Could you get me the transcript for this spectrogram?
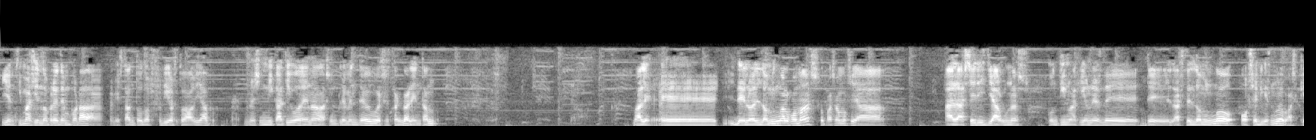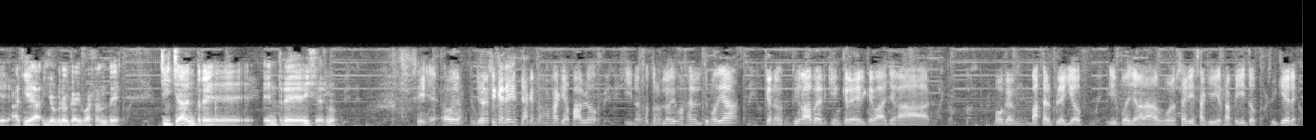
Y encima siendo pretemporada, que están todos fríos todavía, no es indicativo de nada, simplemente pues están calentando. Vale, eh, de lo del domingo algo más o pasamos ya a las series ya algunas continuaciones de, de las del domingo o series nuevas, que aquí yo creo que hay bastante chicha entre, entre aces, ¿no? Sí, yo si queréis, ya que tenemos aquí a Pablo y nosotros lo vimos en el último día, que nos diga a ver quién cree el que va a llegar, o que va a hacer playoff y puede llegar a World Series aquí rapidito, si quiere.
